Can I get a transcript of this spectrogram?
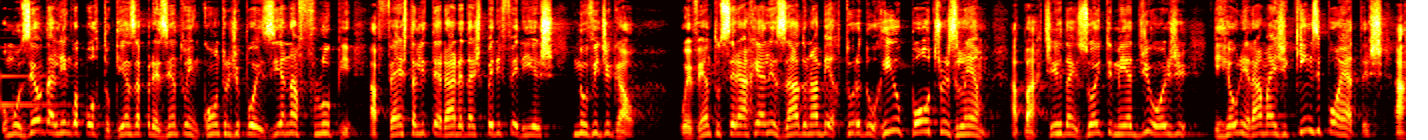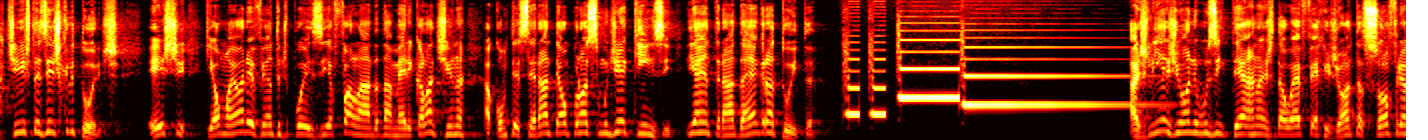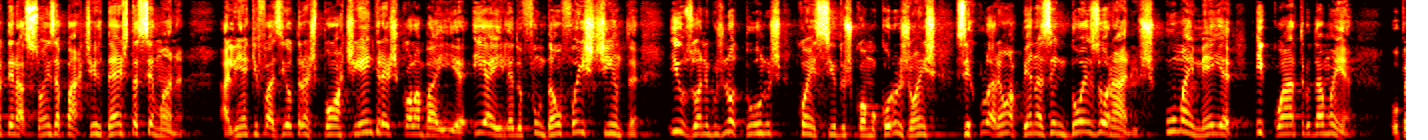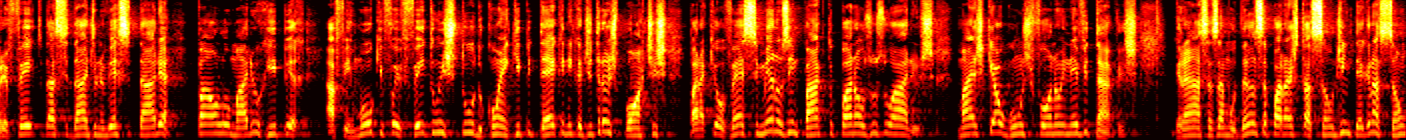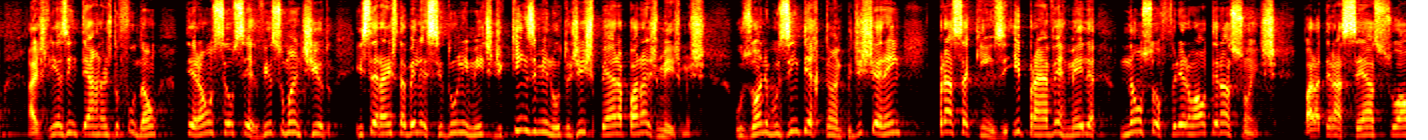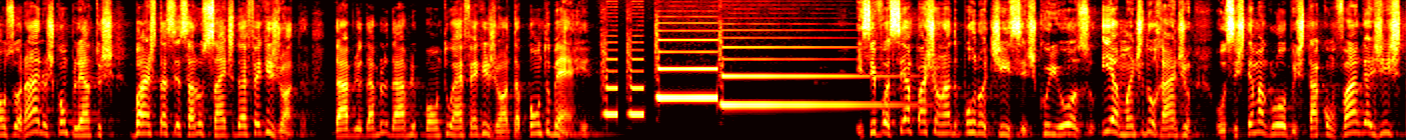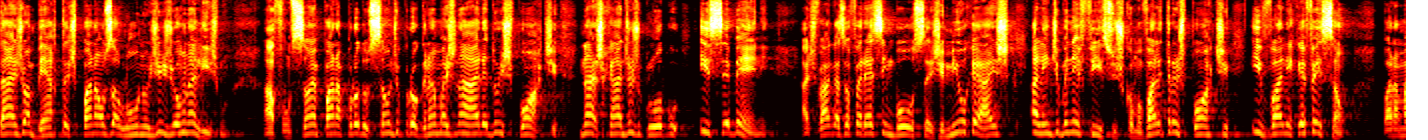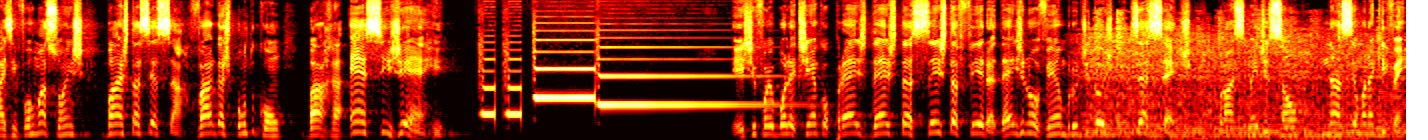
O Museu da Língua Portuguesa apresenta o encontro de poesia na FLUP, a festa literária das periferias, no Vidigal. O evento será realizado na abertura do Rio Poetry Slam, a partir das 8h30 de hoje, e reunirá mais de 15 poetas, artistas e escritores. Este, que é o maior evento de poesia falada da América Latina, acontecerá até o próximo dia 15 e a entrada é gratuita. As linhas de ônibus internas da UFRJ sofrem alterações a partir desta semana. A linha que fazia o transporte entre a Escola Bahia e a Ilha do Fundão foi extinta, e os ônibus noturnos, conhecidos como corujões, circularão apenas em dois horários, uma e meia e quatro da manhã. O prefeito da cidade universitária, Paulo Mário Ripper, afirmou que foi feito um estudo com a equipe técnica de transportes para que houvesse menos impacto para os usuários, mas que alguns foram inevitáveis. Graças à mudança para a estação de integração, as linhas internas do Fundão terão seu serviço mantido e será estabelecido um limite de 15 minutos de espera para as mesmas. Os ônibus Intercamp de Xerém, Praça 15 e Praia Vermelha não sofreram alterações. Para ter acesso aos horários completos, basta acessar o site do FRJ, www.frj.br. E se você é apaixonado por notícias, curioso e amante do rádio, o Sistema Globo está com vagas de estágio abertas para os alunos de jornalismo. A função é para a produção de programas na área do esporte, nas rádios Globo e CBN. As vagas oferecem bolsas de mil reais, além de benefícios como vale transporte e vale refeição. Para mais informações, basta acessar vagas.com/sgr. Este foi o Boletim Ecopres desta sexta-feira, 10 de novembro de 2017. Próxima edição na semana que vem.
